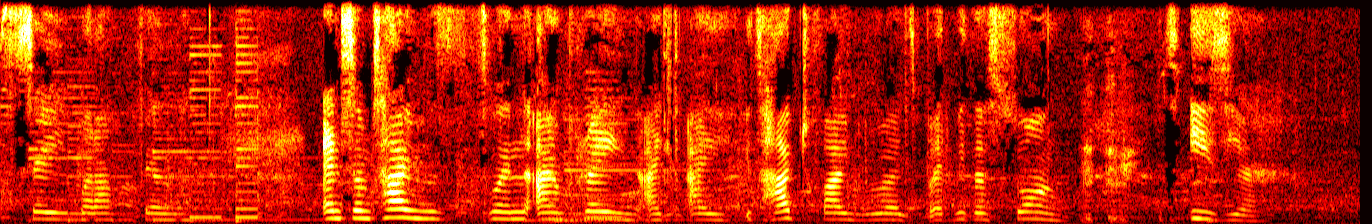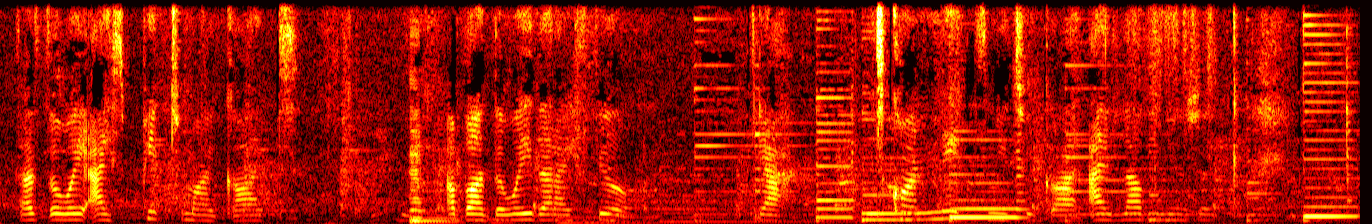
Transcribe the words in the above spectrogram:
say what I'm feeling. And sometimes when I'm praying, I, I it's hard to find words, but with a song, it's easier. That's the way I speak to my God about the way that I feel. Yeah, it connects me to God. I love music.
